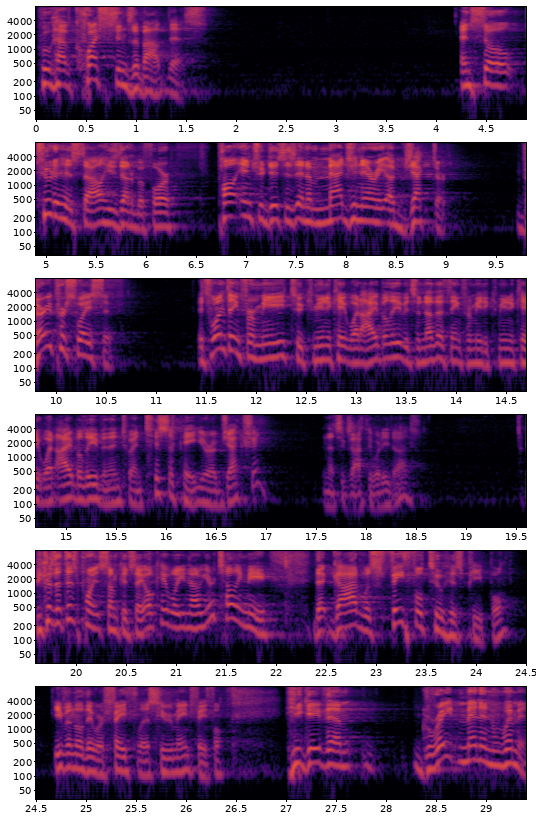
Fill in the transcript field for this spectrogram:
who have questions about this. And so, true to his style, he's done it before, Paul introduces an imaginary objector, very persuasive. It's one thing for me to communicate what I believe, it's another thing for me to communicate what I believe and then to anticipate your objection. And that's exactly what he does. Because at this point, some could say, okay, well, you know, you're telling me that God was faithful to his people, even though they were faithless, he remained faithful. He gave them great men and women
